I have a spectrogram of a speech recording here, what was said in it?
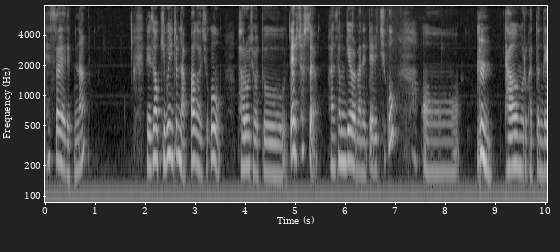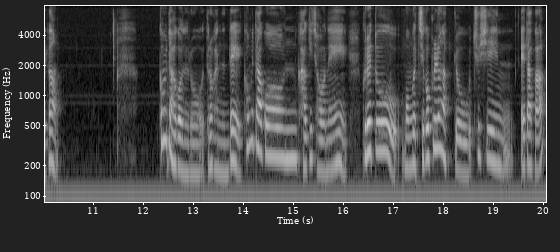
했어야 됐나? 그래서 기분이 좀 나빠가지고 바로 저도 때려쳤어요. 한 3개월 만에 때려치고 어 다음으로 갔던 데가 컴퓨터 학원으로 들어갔는데 컴퓨터 학원 가기 전에 그래도 뭔가 직업 훈련학교 출신에다가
